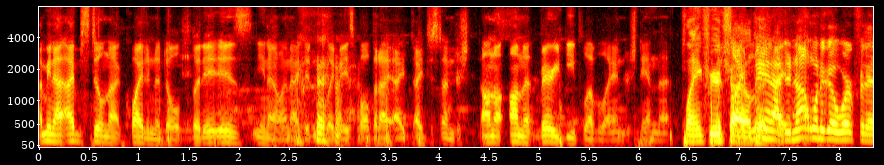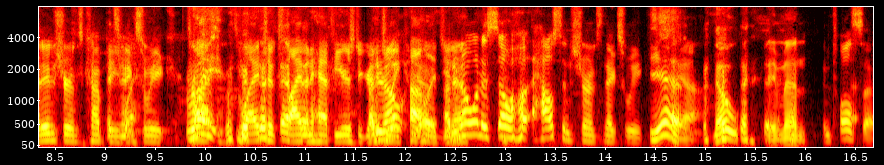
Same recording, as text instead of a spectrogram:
I mean I, I'm still not quite an adult, but it is you know, and I didn't play baseball, but I I, I just understand on a, on a very deep level, I understand that. Playing for your It's like, man, I do not want to go work for that insurance company That's why- next week. That's why- Right. That's why I took five and a half years to I do graduate not, college. I you do not want to sell house insurance next week yeah, Yeah. no, Amen. in Tulsa.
